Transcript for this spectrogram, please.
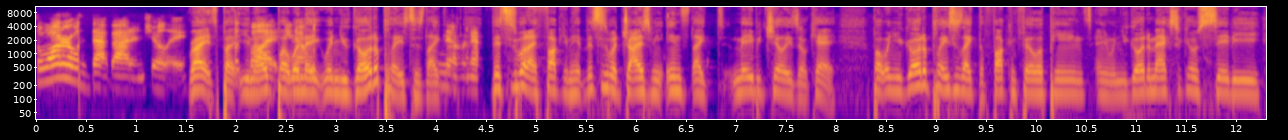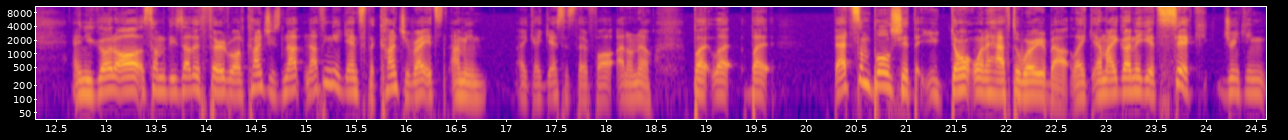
the water wasn't that bad in Chile. Right, but you know, But, but you when know- they when you go to places like this is what I fucking hate. This is what drives me in. Like maybe Chile's okay, but when you go to places like the fucking Philippines and when you go to Mexico City and you go to all some of these other third world countries, not nothing against the country, right? It's I mean, like I guess it's their fault. I don't know, but but that's some bullshit that you don't want to have to worry about. Like, am I going to get sick drinking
